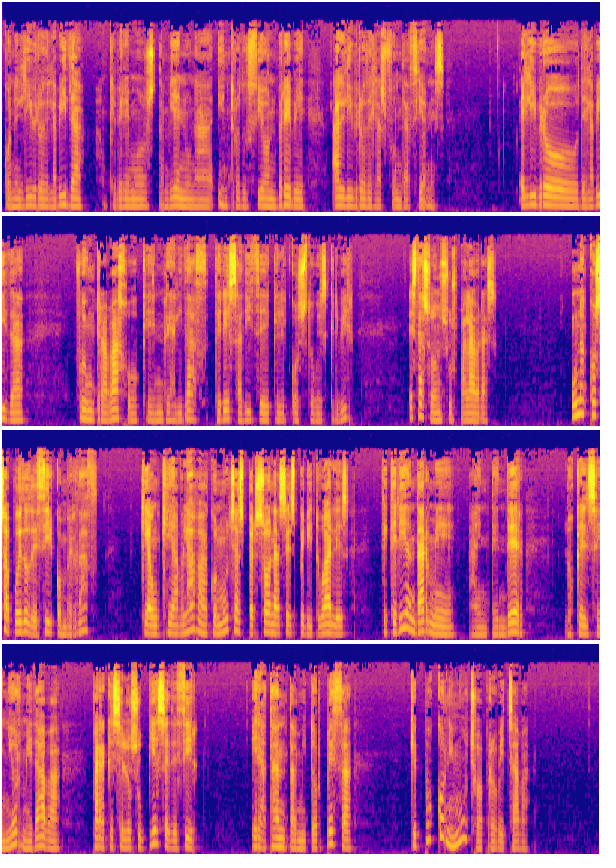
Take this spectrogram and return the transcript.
con el libro de la vida, aunque veremos también una introducción breve al libro de las fundaciones. El libro de la vida fue un trabajo que en realidad Teresa dice que le costó escribir. Estas son sus palabras. Una cosa puedo decir con verdad, que aunque hablaba con muchas personas espirituales que querían darme a entender lo que el Señor me daba para que se lo supiese decir, era tanta mi torpeza que poco ni mucho aprovechaba.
